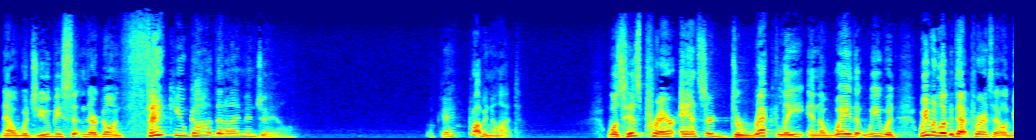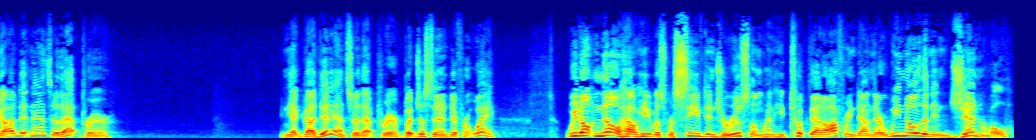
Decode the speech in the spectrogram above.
Now, would you be sitting there going, thank you, God, that I'm in jail? Okay? Probably not. Was his prayer answered directly in a way that we would, we would look at that prayer and say, well, God didn't answer that prayer. And yet God did answer that prayer, but just in a different way. We don't know how he was received in Jerusalem when he took that offering down there. We know that in general,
